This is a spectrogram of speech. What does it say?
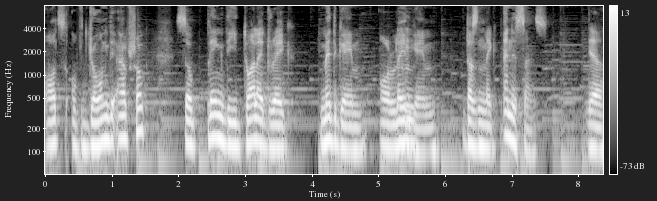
odds of drawing the Earth Shock. So playing the Twilight Drake mid game or late Mhm. game doesn't make any sense. Yeah.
